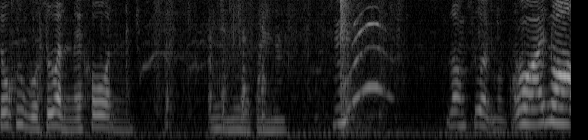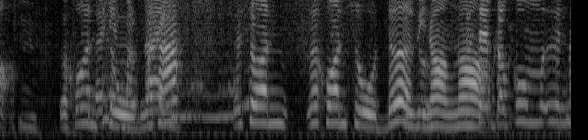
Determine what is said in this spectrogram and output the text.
ตัวคือบ่ส่วนในคนอันนี้มีไปนะ ลองส่วนมันก่อน โอ้ยเนาะละคนสูตรนะคะละชนละคนสูตรเด้อพี่น้องเนาะเสร็จเขากลุ่มอื่นไป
